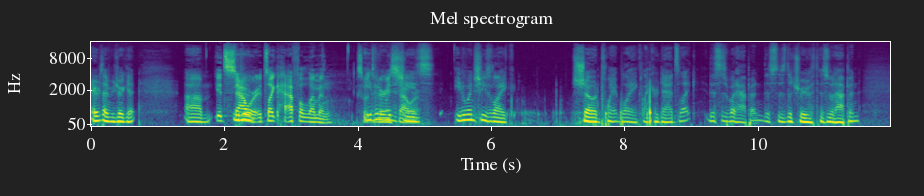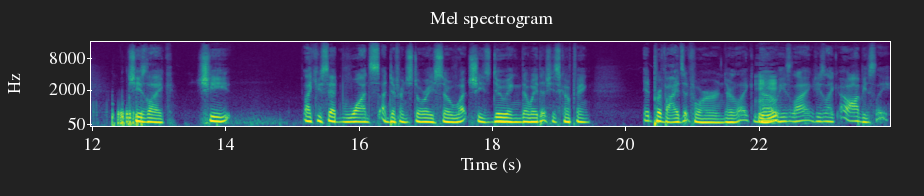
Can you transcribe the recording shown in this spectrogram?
Every time you drink it, um, It's Even- sour. it's like half a lemon, so it's even very when sour. she's even when she's like shown point blank like her dad's like this is what happened this is the truth this is what happened she's like she like you said wants a different story so what she's doing the way that she's coping it provides it for her, and they're like, "No, Mhm. he's lying." She's like, "Oh, obviously,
